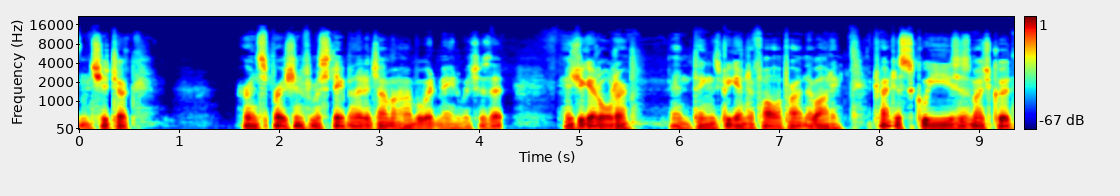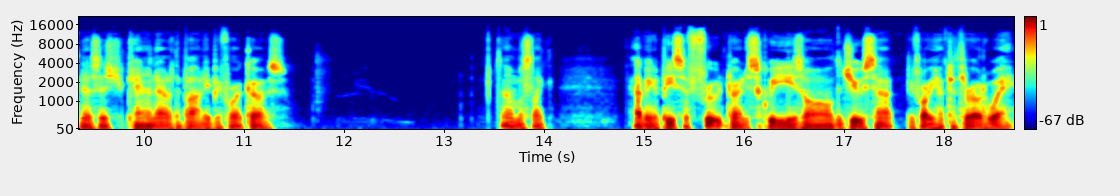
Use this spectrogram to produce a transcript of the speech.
And she took her inspiration from a statement that Ajaan Maha had made, which is that as you get older and things begin to fall apart in the body, try to squeeze as much goodness as you can out of the body before it goes. Almost like having a piece of fruit, and trying to squeeze all the juice out before you have to throw it away.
